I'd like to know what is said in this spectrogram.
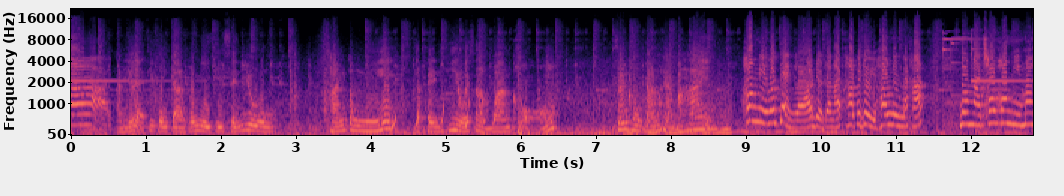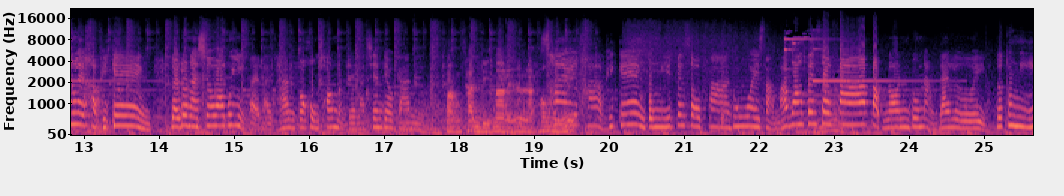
ค่ะ อันนี้แหละที่โครงการเขามีพรีเซนต์อยู่ชั้นตรงนี้จะเป็นที่เอาไว้สำหรับวางของ ซึ่งโครงการก็แถมมาให้ห้อง นี้ว่าเจ๋งแล้ว เดี๋ยวโดนัทพาไปดูอีกห้องนึงนะคะ โดนัทชอบห้องนี้มากเลยค่ะพี่เก้ง แล้วโดนัทเชื่อว่าผู้หญิงหลาย ๆ ท่านก็คงชอบเหมือนโดนัทเช่นเดียวกัน ฟังก์ชันดีมากเลยนะโดนัทห้องใช่นี้ ค่ะ พี่เก้ง ตรงนี้เป็นโซฟาด้วย สามารถวางเป็นโซฟาปรับนอนดูหนังได้เลย แล้วตรงนี้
